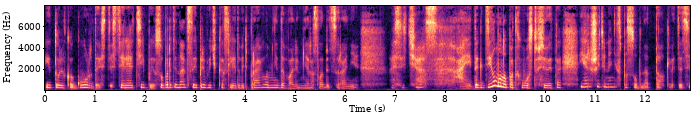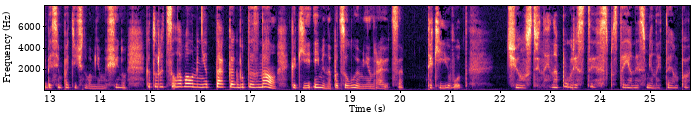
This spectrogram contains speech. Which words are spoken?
и только гордость, стереотипы, субординация и привычка следовать правилам не давали мне расслабиться ранее. А сейчас... Ай, да к Дилману под хвост все это. Я решительно не способна отталкивать от себя симпатичного мне мужчину, который целовал меня так, как будто знал, какие именно поцелуи мне нравятся. Такие вот чувственные, напористые, с постоянной сменой темпа,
